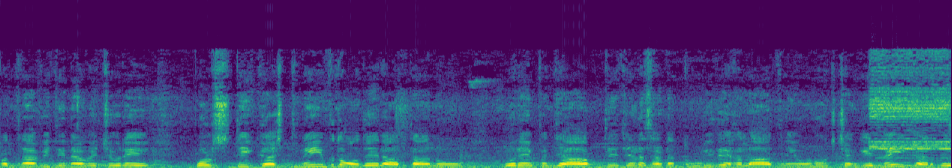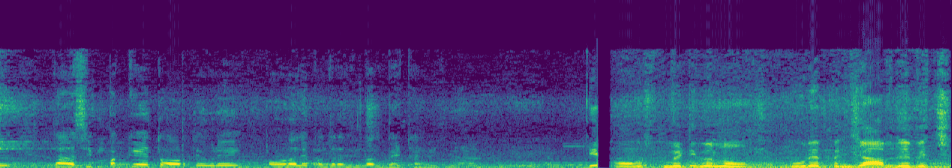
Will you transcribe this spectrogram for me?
15-20 ਦਿਨਾਂ ਵਿੱਚ ਉਰੇ ਪੁਲਿਸ ਦੀ ਗਸ਼ਤ ਨਹੀਂ ਵਧਾਉਂਦੇ ਰਾਤਾਂ ਨੂੰ ਉਰੇ ਪੰਜਾਬ ਦੇ ਜਿਹੜਾ ਸਾਡਾ ਧੂਰੀ ਦੇ ਹਾਲਾਤ ਨੇ ਉਹਨੂੰ ਚੰਗੇ ਨਹੀਂ ਕਰਦੇ ਤਾਂ ਅਸੀਂ ਪੱਕੇ ਤੌਰ ਤੇ ਉਰੇ ਆਉਣ ਵਾਲੇ 15 ਦਿਨ ਬਾਅਦ ਬੈਠਾਂਗੇ ਕਾਂਗਰਸ ਕਮੇਟੀ ਵੱਲੋਂ ਪੂਰੇ ਪੰਜਾਬ ਦੇ ਵਿੱਚ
